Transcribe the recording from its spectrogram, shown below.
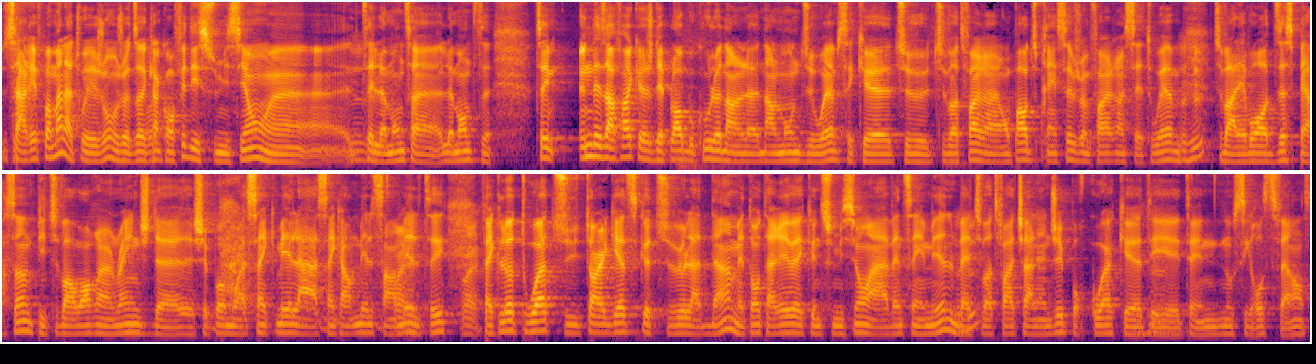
ça arrive pas mal à tous les jours. Je veux dire, quand on fait des soumissions, euh, tu sais, le monde, ça- le monde, sais, une des affaires que je déplore beaucoup là, dans, le, dans le monde du web, c'est que tu, tu vas te faire, un- on part du principe, je vais me faire un site web, tu vas aller voir 10 personnes, puis tu vas avoir un range de, je sais pas moi, 5 000 à 50 000, 100 000, tu sais. Ouais. Fait que là, toi, tu targets ce que tu veux là-dedans. Mettons, tu arrives avec une soumission à 25 000, ben, tu vas te faire challenger pourquoi que tu as une aussi grosse différence.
